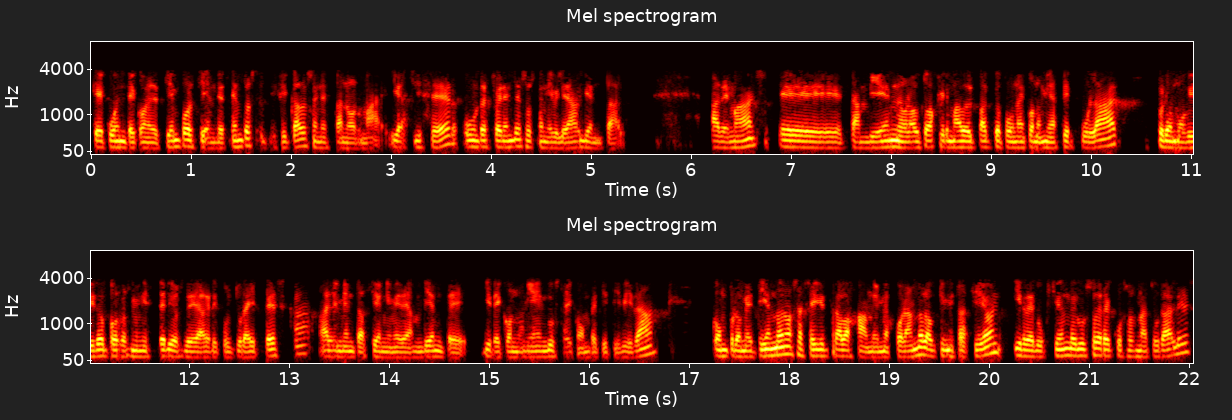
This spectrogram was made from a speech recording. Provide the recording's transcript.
que cuente con el 100% de centros certificados en esta norma y así ser un referente de sostenibilidad ambiental. Además, eh, también Norauto ha firmado el Pacto por una Economía Circular promovido por los Ministerios de Agricultura y Pesca, Alimentación y Medio Ambiente y de Economía, Industria y Competitividad, comprometiéndonos a seguir trabajando y mejorando la optimización y reducción del uso de recursos naturales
